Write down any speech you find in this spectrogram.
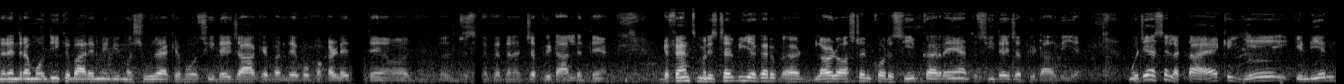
नरेंद्र मोदी के बारे में भी मशहूर है कि वो सीधे ही जाके बंदे को पकड़ लेते हैं और जिससे कहते हैं जप्पी डाल लेते हैं। डिफेंस मिनिस्टर भी अगर लॉर्ड ऑस्टन को रिसीव कर रहे हैं तो सीधे जप्पी डाल दी है। मुझे ऐसे लगता है कि ये इंडियन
